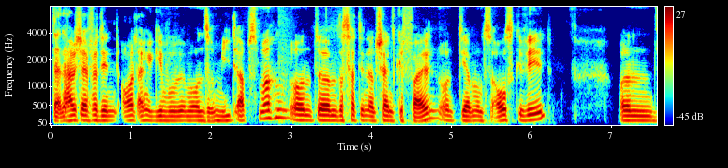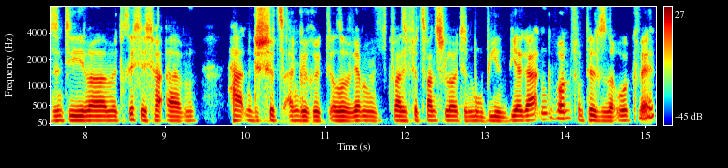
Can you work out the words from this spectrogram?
dann habe ich einfach den Ort angegeben, wo wir immer unsere Meetups machen und ähm, das hat denen anscheinend gefallen und die haben uns ausgewählt und dann sind die immer mit richtig ähm, harten Geschütz angerückt. Also wir haben quasi für 20 Leute einen mobilen Biergarten gewonnen vom Pilsener Urquell.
